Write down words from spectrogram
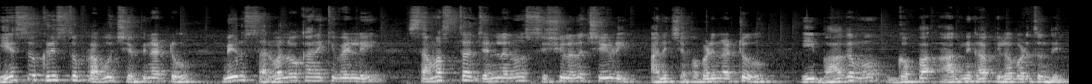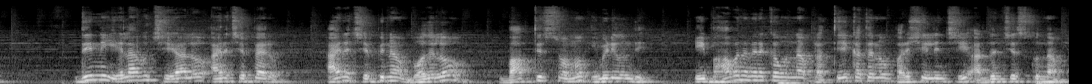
యేసుక్రీస్తు ప్రభు చెప్పినట్టు మీరు సర్వలోకానికి వెళ్ళి సమస్త జనులను శిష్యులను చేయుడి అని చెప్పబడినట్టు ఈ భాగము గొప్ప ఆజ్ఞగా పిలువబడుతుంది. దీన్ని ఎలాగూ చేయాలో ఆయన చెప్పారు. ఆయన చెప్పిన బోధలో బాప్తిస్వము ఇమిడి ఉంది. ఈ భావన వెనుక ఉన్న ప్రత్యేకతను పరిశీలించి అర్థం చేసుకుందాం.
